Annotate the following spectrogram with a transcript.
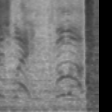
This way! Move up!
